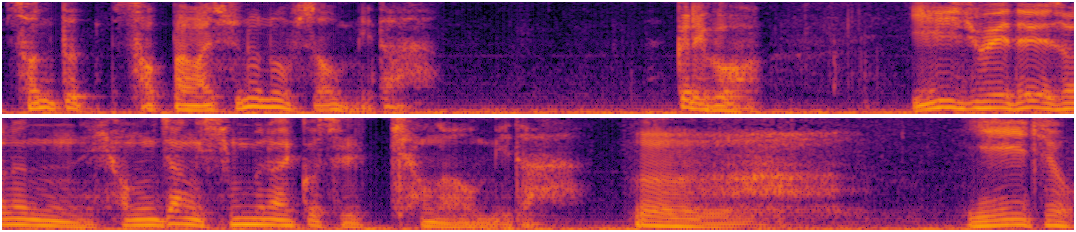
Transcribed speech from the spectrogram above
선뜻 석방할 수는 없사옵니다. 그리고 이주에 대해서는 형장 신문할 것을 청하옵니다. 음, 이주.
